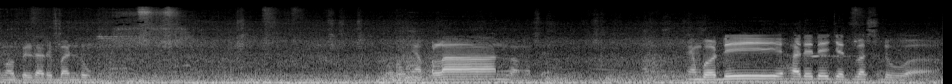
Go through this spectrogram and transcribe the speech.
mobil dari Bandung. Turunnya pelan banget ya. Yang body HDD Jetbus 2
